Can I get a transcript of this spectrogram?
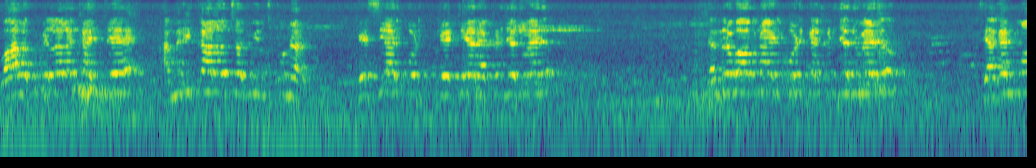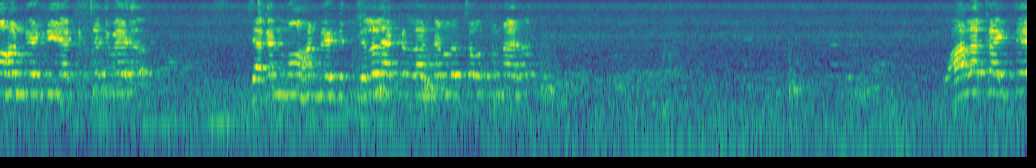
వాళ్ళ పిల్లలకైతే అమెరికాలో చదివించుకున్నారు. కేసీఆర్ కొడుకు కేటీఆర్ ఎక్కడ చదివాడు? చంద్రబాబు నాయుడు కొడుకు ఎక్కడ చదివాడు? జగన్మోహన్ రెడ్డి ఎక్కడ చదివాడు? జగన్మోహన్ రెడ్డి పిల్లలు ఎక్కడ లండన్లో చదువుతున్నారు? వాళ్ళకైతే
